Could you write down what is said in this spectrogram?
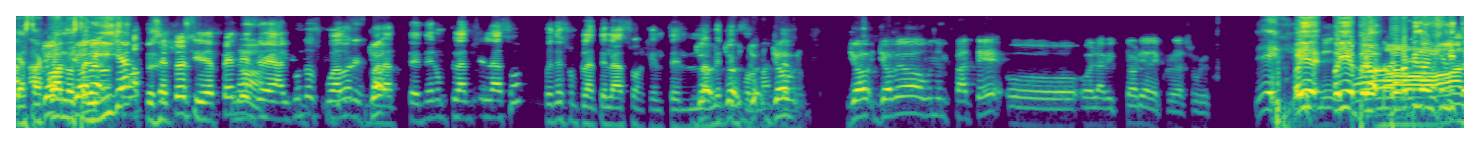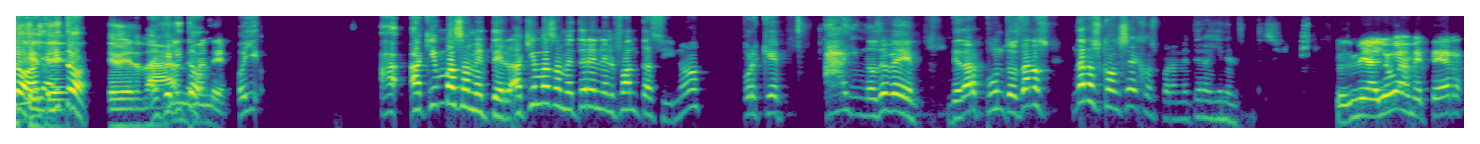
¿Y hasta cuándo está liguilla? No, pues entonces si dependes No. de algunos jugadores Yo- para tener un plantelazo, pues es un plantelazo, Ángel. Te yo, lamento yo, yo, informarte. yo, yo, yo veo un empate o, o la victoria de Cruz Azul. Oye, Me- oye, pero No, rápido, Angelito, Ángel, Angelito. de verdad. Angelito. Mande, mande. Oye, ¿a, a quién vas a meter? ¿A quién vas a meter en el fantasy, no? Porque, ay, nos debe de dar puntos. Danos, danos consejos para meter ahí en el fantasy. Pues mira, yo voy a meter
